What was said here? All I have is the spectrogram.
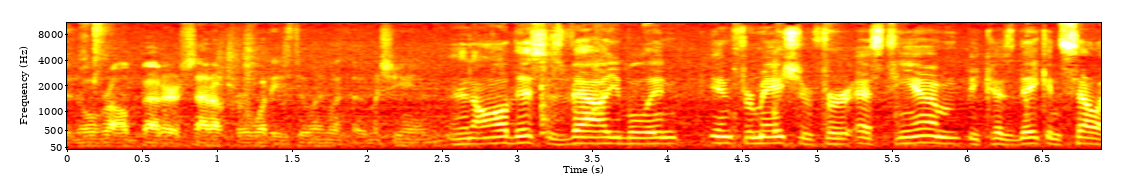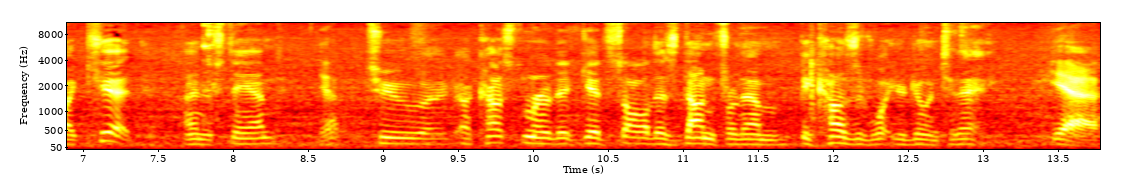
An overall better setup for what he's doing with the machine. And all this is valuable in, information for STM because they can sell a kit, I understand, Yep. to a, a customer that gets all this done for them because of what you're doing today. Yeah,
